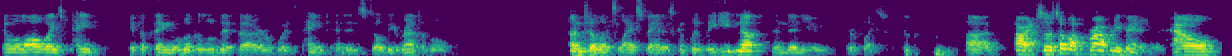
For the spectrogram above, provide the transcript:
and we'll always paint if a thing will look a little bit better with paint and then still be rentable until its lifespan is completely eaten up and then you replace it. Uh, all right, so let's talk about property management, how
